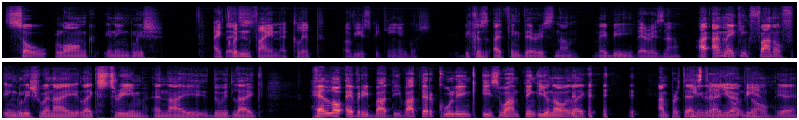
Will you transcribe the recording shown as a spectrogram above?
so long in English I couldn't find a clip of you speaking English. because I think there is none. Maybe There is now. I, I'm making fun of English when I like stream and I do it like, "Hello everybody, water cooling is one thing," you know, like I'm pretending that I Eastern don't know. Yeah.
